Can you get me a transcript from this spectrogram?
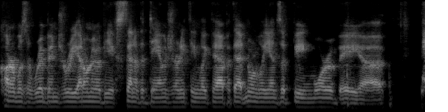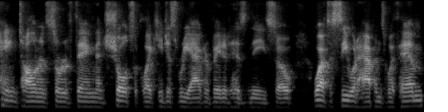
Conner was a rib injury. I don't know the extent of the damage or anything like that, but that normally ends up being more of a uh, pain tolerance sort of thing. Then Schultz looked like he just re-aggravated his knee, so we'll have to see what happens with him.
